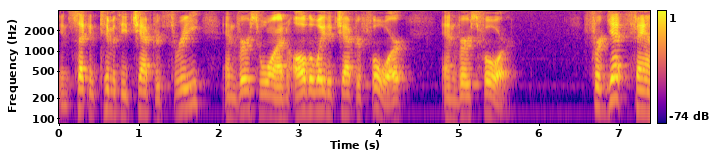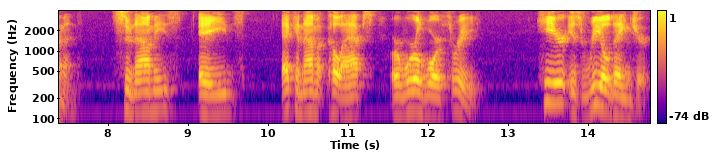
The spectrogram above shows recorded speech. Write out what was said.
In 2 Timothy chapter 3 and verse 1 all the way to chapter 4 and verse 4. Forget famine, tsunamis, AIDS, economic collapse, or World War III. Here is real danger.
